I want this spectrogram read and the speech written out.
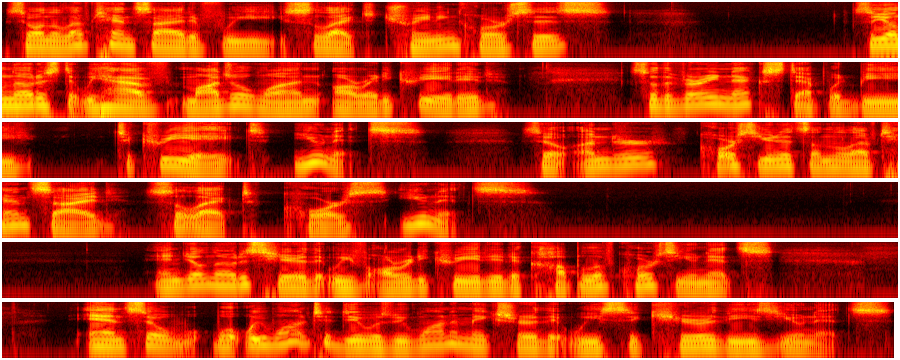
So on the left hand side, if we select training courses, so you'll notice that we have module one already created. So the very next step would be to create units. So under course units on the left hand side, select course units. And you'll notice here that we've already created a couple of course units. And so what we want to do is we want to make sure that we secure these units.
